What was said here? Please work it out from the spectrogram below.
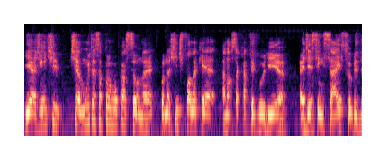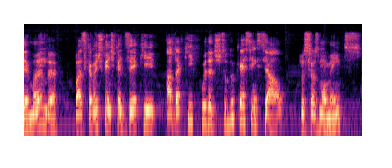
E a gente tinha muito essa provocação, né? Quando a gente fala que é, a nossa categoria é de essenciais sobre demanda, basicamente o que a gente quer dizer é que a daqui cuida de tudo que é essencial para os seus momentos,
